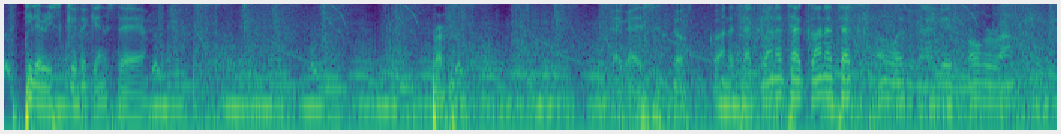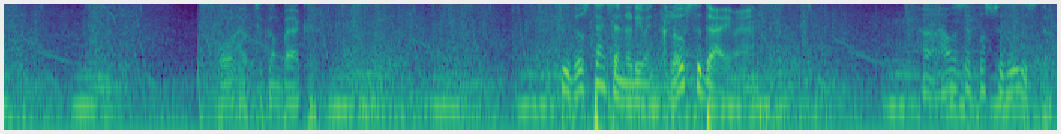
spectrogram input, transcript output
Artillery is good against the perfect. Okay, guys, go, go on attack, go on attack, go on attack. Otherwise, we're gonna get overrun. We'll have to come back. Dude, those tanks are not even close to die, man. How, how is I supposed to do this stuff?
